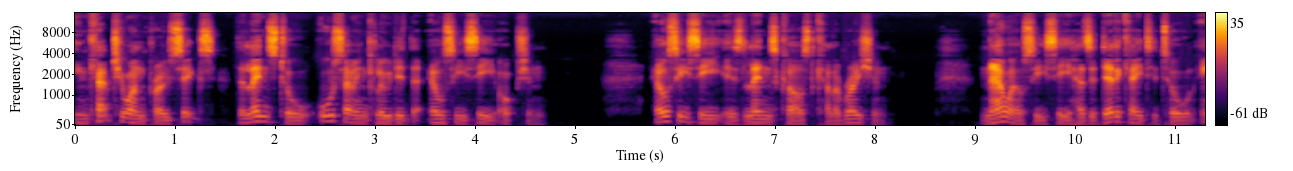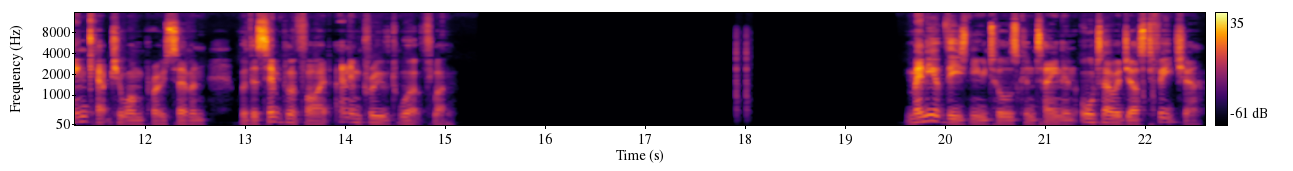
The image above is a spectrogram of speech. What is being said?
In Capture One Pro 6, the lens tool also included the LCC option. LCC is lens cast calibration. Now LCC has a dedicated tool in Capture One Pro 7 with a simplified and improved workflow. Many of these new tools contain an auto adjust feature.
